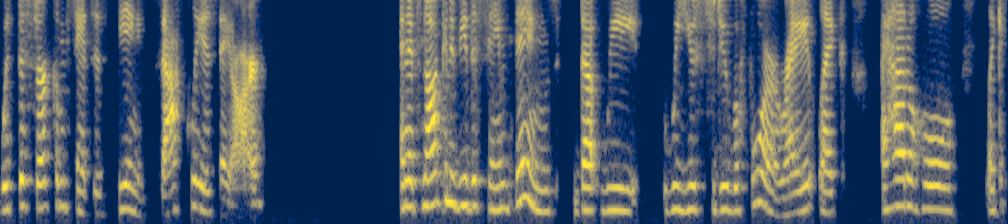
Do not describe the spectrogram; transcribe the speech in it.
with the circumstances being exactly as they are? And it's not going to be the same things that we we used to do before, right? Like I had a whole like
